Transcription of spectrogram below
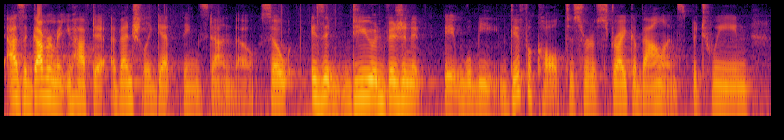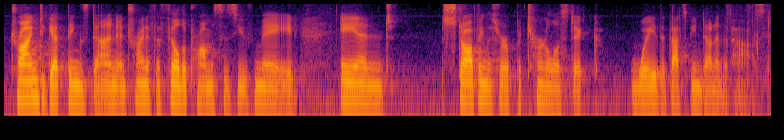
as a government, you have to eventually get things done, though. So, is it? Do you envision it? It will be difficult to sort of strike a balance between trying to get things done and trying to fulfill the promises you've made, and stopping the sort of paternalistic way that that's been done in the past.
